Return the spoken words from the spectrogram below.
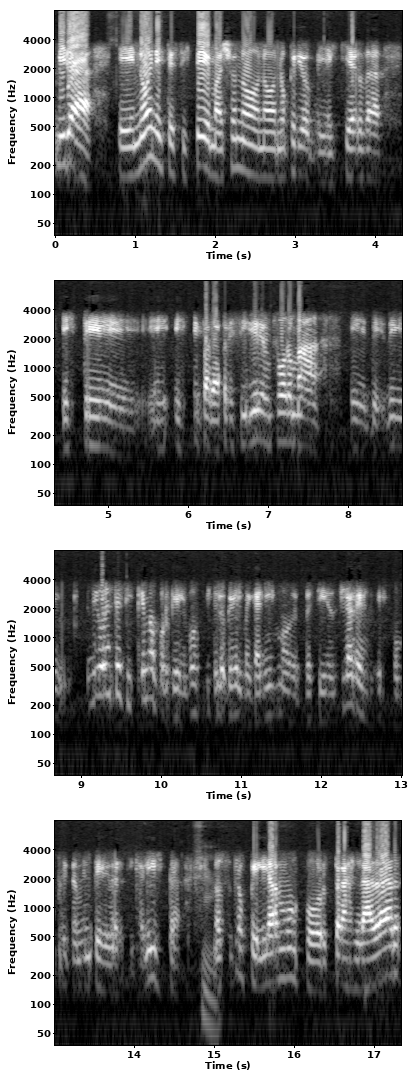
Mira, eh, no en este sistema. Yo no, no, no creo que la izquierda esté, eh, esté para presidir en forma eh, de, digo en este sistema porque vos viste lo que es el mecanismo de presidencial es, completamente verticalista. Nosotros peleamos por trasladar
